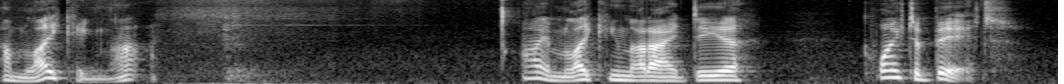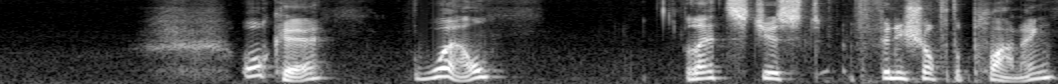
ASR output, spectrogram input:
I'm liking that. I'm liking that idea quite a bit. Okay, well, let's just finish off the planning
